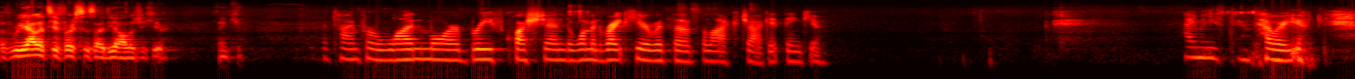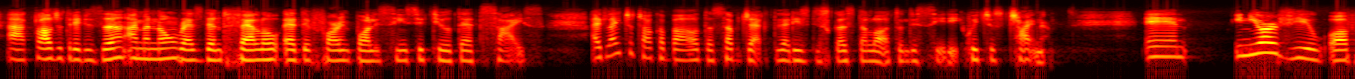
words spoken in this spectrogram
of reality versus ideology here. Thank you. We have time for one more brief question. The woman right here with the black jacket. Thank you. Hi, Minister. How are you? Uh, Claudia Trevisan. I'm a non-resident fellow at the Foreign Policy Institute at SAIS. I'd like to talk about a subject that is discussed a lot in the city, which is China. And in your view of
